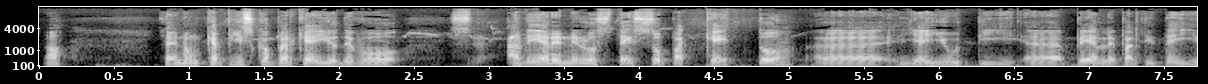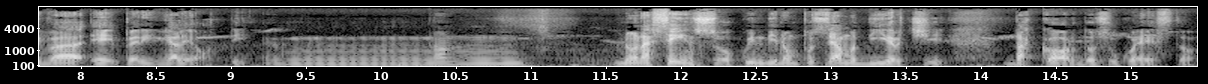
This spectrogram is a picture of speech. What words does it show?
no? Cioè non capisco perché io devo avere nello stesso pacchetto eh, gli aiuti eh, per le partite IVA e per i galeotti. Mm, non, non ha senso, quindi non possiamo dirci d'accordo su questo.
